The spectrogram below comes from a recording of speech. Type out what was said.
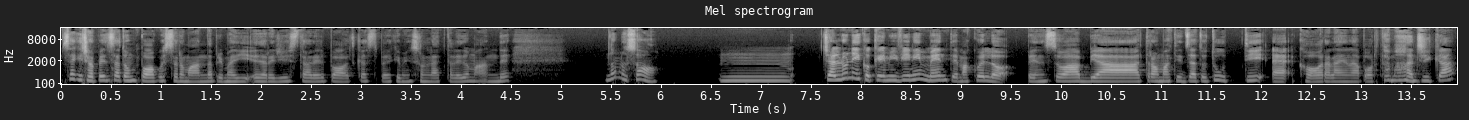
Sai che ci ho pensato un po' a questa domanda prima di eh, registrare il podcast perché mi sono letta le domande. Non lo so. Mm, Cioè, l'unico che mi viene in mente, ma quello penso abbia traumatizzato tutti, è Coraline, la porta magica.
